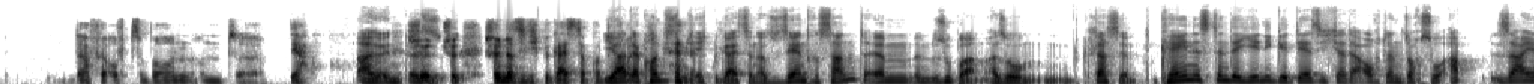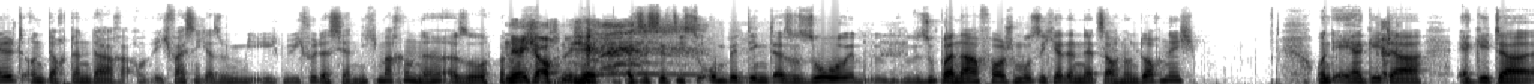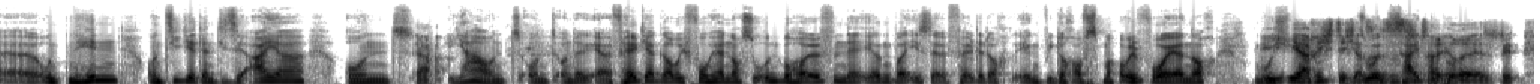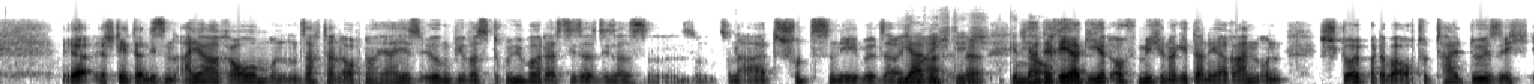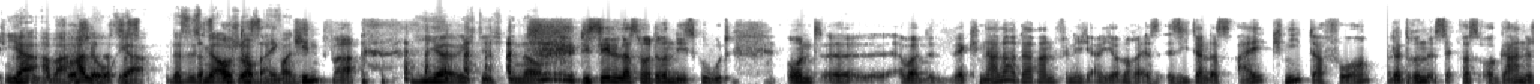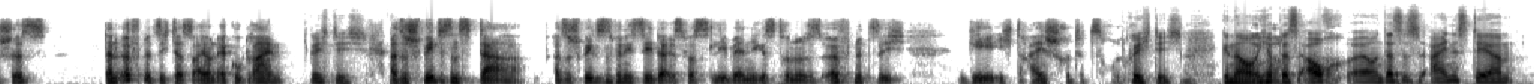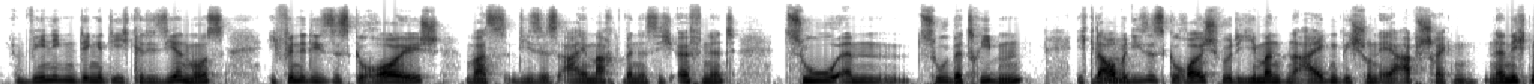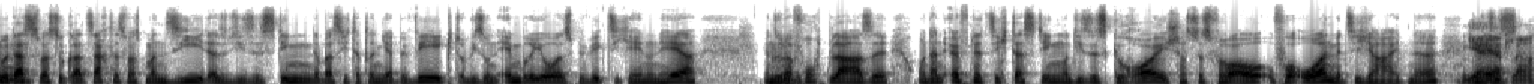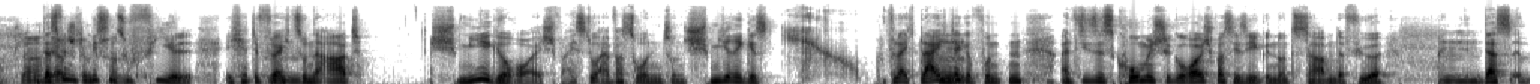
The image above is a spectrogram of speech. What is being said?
dafür aufzubauen und äh, ja, also in, schön, schön, schön, dass ich dich begeistern konnte. Ja, da konntest du mich echt begeistern. Also sehr interessant, ähm, super. Also klasse. Kane ist denn derjenige, der sich ja da auch dann doch so abseilt und doch dann da, ich weiß nicht, also ich, ich würde das ja nicht machen, ne? Also. Nee, ich auch nicht. Nee, es ist jetzt nicht so unbedingt, also so super nachforschen muss ich ja dann jetzt auch nun doch nicht. Und er geht da, er geht da äh, unten hin und sieht ja dann diese Eier und ja, ja und, und, und er fällt ja, glaube ich, vorher noch so unbeholfen. Ne? Irgendwann ist er, fällt er doch irgendwie doch aufs Maul vorher noch. ja, richtig, also so das ist total irre. Er steht, ja, er steht dann in diesem Eierraum und, und sagt dann auch noch, ja, hier ist irgendwie was drüber, da ist dieser, dieser so, so eine Art Schutznebel, sag ich ja, mal. Ja, richtig, ne? genau. Ja, der reagiert auf mich und dann geht er näher ran und stolpert aber auch total dösig. ja, aber hallo, das, ja, das ist mir auch schon dass ein Kind war. Ja, richtig, genau. die Szene lassen wir drin, die ist gut. Und äh, aber der Knaller daran finde ich eigentlich auch noch, er, er sieht dann das Ei, kniet davor, da drin ist etwas Organisches, dann öffnet sich das Ei und er guckt rein. Richtig. Also spätestens da also spätestens, wenn ich sehe, da ist was Lebendiges drin und es öffnet sich, gehe ich drei Schritte zurück. Richtig, ja. genau. Aber, ich habe das auch, äh, und das ist eines der wenigen Dinge, die ich kritisieren muss. Ich finde dieses Geräusch, was dieses Ei macht, wenn es sich öffnet, zu, ähm, zu übertrieben. Ich glaube, mhm. dieses Geräusch würde jemanden eigentlich schon eher abschrecken. Ne? Nicht nur mhm. das, was du gerade sagtest, was man sieht, also dieses Ding, was sich da drin ja bewegt und wie so ein Embryo, es bewegt sich ja hin und her, in so einer mhm. Fruchtblase und dann öffnet sich das Ding und dieses Geräusch, hast du das vor, vor Ohren mit Sicherheit, ne? Ja, dieses, ja, klar, klar. Das ja, finde ich ein bisschen schon. zu viel. Ich hätte vielleicht mhm. so eine Art Schmiergeräusch, weißt du, einfach so ein, so ein schmieriges vielleicht leichter mhm. gefunden als dieses komische Geräusch, was sie sie genutzt haben dafür. Mhm. Das äh,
